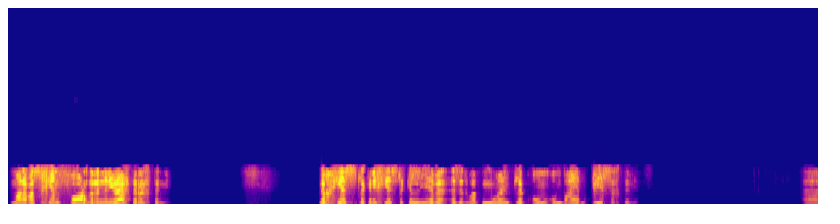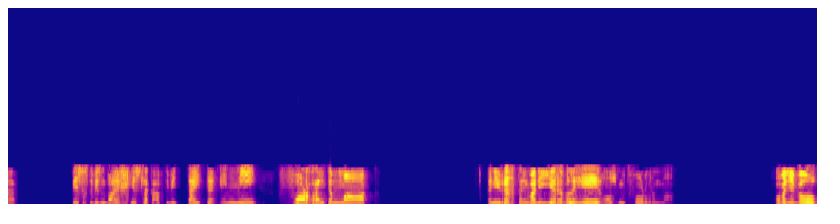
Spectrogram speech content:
maar daar was geen vordering in die regte rigting nie. Nou geestelik, in die geestelike lewe is dit ook moontlik om om baie besig te wees. Uh besig te wees met baie geestelike aktiwiteite en nie vordering te maak in die rigting wat die Here wil hê ons moet vordering maak. Of as jy wil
